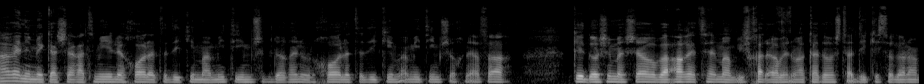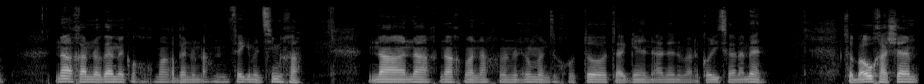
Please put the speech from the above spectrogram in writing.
הריני מקשר עצמי לכל הצדיקים האמיתיים שבדורנו ולכל הצדיקים האמיתיים שוכני עפר. קדושים אשר בארץ המה בבחד רבנו הקדוש צדיק יסוד עולם. נח הנובע מכוח חוכמה רבנו נחמן פגי בן שמחה. נח נח נחמן נחמן מאומן זכותו תגן עלינו ועל כל ישראל אמן. So Baruch Hashem,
